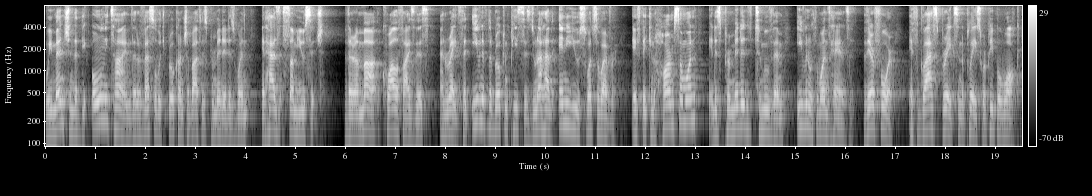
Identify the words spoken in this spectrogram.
We mentioned that the only time that a vessel which broke on Shabbat is permitted is when it has some usage. The Rama qualifies this and writes that even if the broken pieces do not have any use whatsoever, if they can harm someone, it is permitted to move them even with one's hands. Therefore, if glass breaks in a place where people walk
